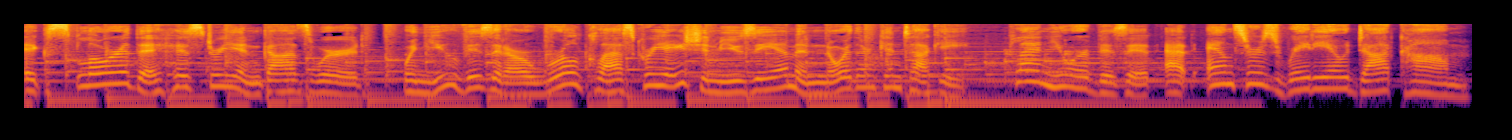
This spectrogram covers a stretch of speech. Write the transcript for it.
Explore the history in God's Word when you visit our world class creation museum in Northern Kentucky. Plan your visit at AnswersRadio.com.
